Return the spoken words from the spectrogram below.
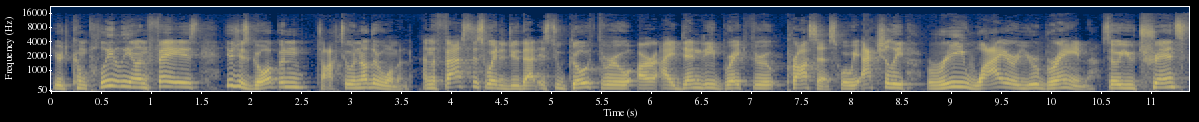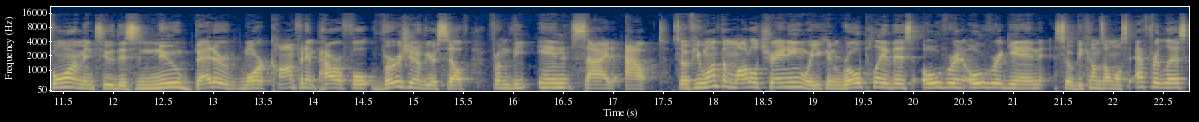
You're completely unfazed. You just go up and talk to another woman. And the fastest way to do that is to go through our identity breakthrough process where we actually actually rewire your brain. So you transform into this new, better, more confident, powerful version of yourself from the inside out. So if you want the model training where you can role play this over and over again so it becomes almost effortless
